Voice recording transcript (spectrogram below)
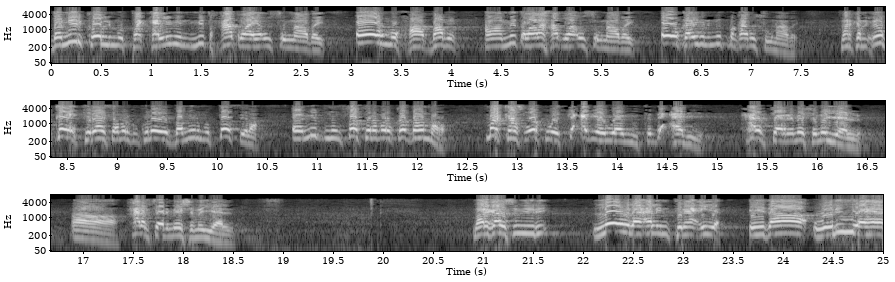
Damiirkoo limutakalimin mid hadlaya u sugnaaday. Ow mukhaadabin ama mid lala hadlaa u sugnaaday. Ow qaybin mid maqaan u sugnaaday. Marka muxuu ka ixtiraasa markuu ku leeyahay damiir mutasila ee mid munfasila markuu ka daba maro. Markaas warku waa iska cad yahay waa mubtade caadiya xaraf jaarna meesha ma yaallo. Xaraf jaarna meesha ma yaallo. Markaasuu yidhi lowlaa alimtinaaciya idaa weliyaha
